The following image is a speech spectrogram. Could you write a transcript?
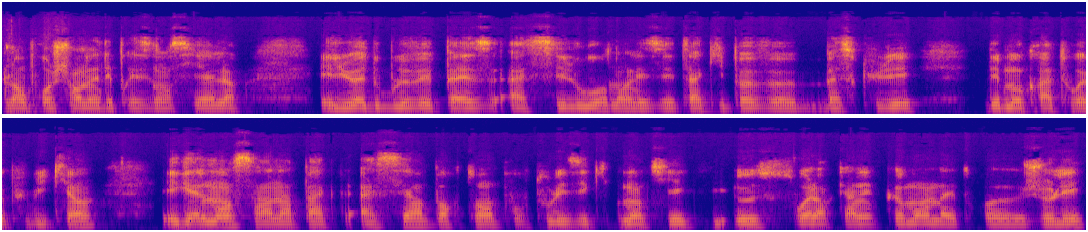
L'an prochain, on a des présidentielles et l'UAW pèse assez lourd dans les États qui peuvent basculer démocrates ou républicains. Également, ça a un impact assez important pour tous les équipementiers qui, eux, voient leur carnet de commandes être gelé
